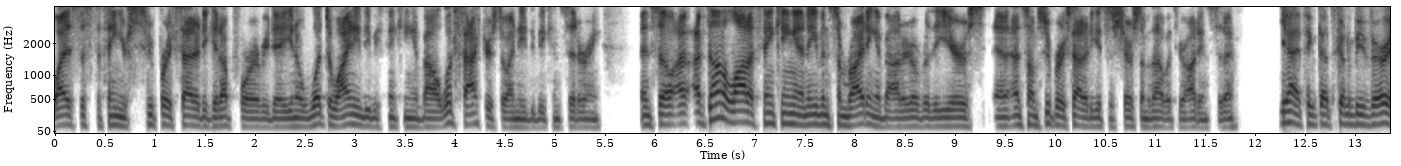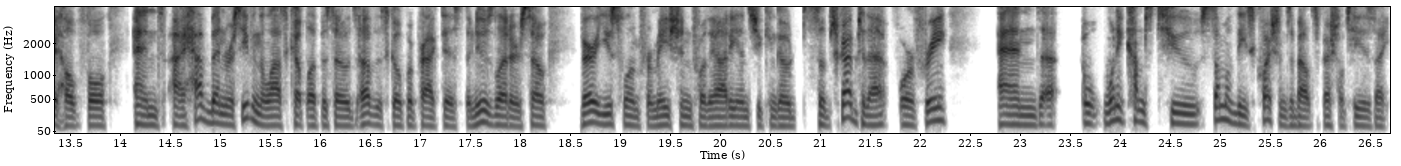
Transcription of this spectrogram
why is this the thing you're super excited to get up for every day? You know, what do I need to be thinking about? What factors do I need to be considering? And so I, have done a lot of thinking and even some writing about it over the years. And, and so I'm super excited to get to share some of that with your audience today. Yeah, I think that's going to be very helpful. And I have been receiving the last couple episodes of the Scope of Practice, the newsletter. So, very useful information for the audience. You can go subscribe to that for free. And uh, when it comes to some of these questions about specialties, like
